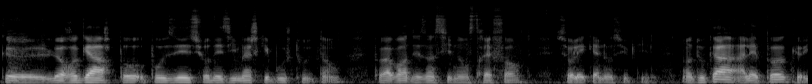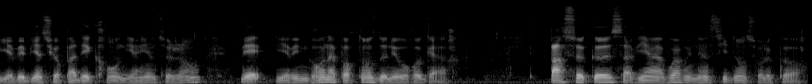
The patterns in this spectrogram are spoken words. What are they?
que le regard po- posé sur des images qui bougent tout le temps peut avoir des incidences très fortes sur les canaux subtils. En tout cas, à l'époque, il n'y avait bien sûr pas d'écran ni rien de ce genre, mais il y avait une grande importance donnée au regard, parce que ça vient avoir une incidence sur le corps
